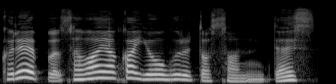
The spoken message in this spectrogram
クレープ爽やかヨーグルトさんです。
